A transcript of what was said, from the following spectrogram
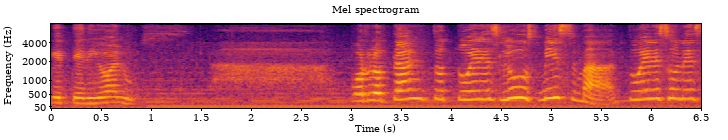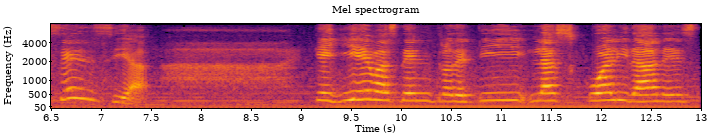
que te dio a luz. Por lo tanto, tú eres luz misma, tú eres una esencia que llevas dentro de ti las cualidades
